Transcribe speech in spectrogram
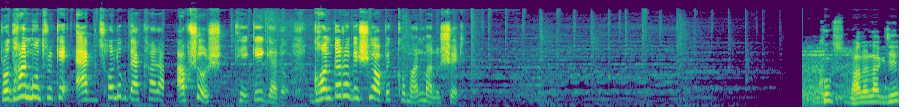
প্রধানমন্ত্রীকে এক ঝলক দেখার আফসোস থেকেই গেল। ঘন্টারও বেশি অপেক্ষমান মানুষের। খুব ভালো লাগছে।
